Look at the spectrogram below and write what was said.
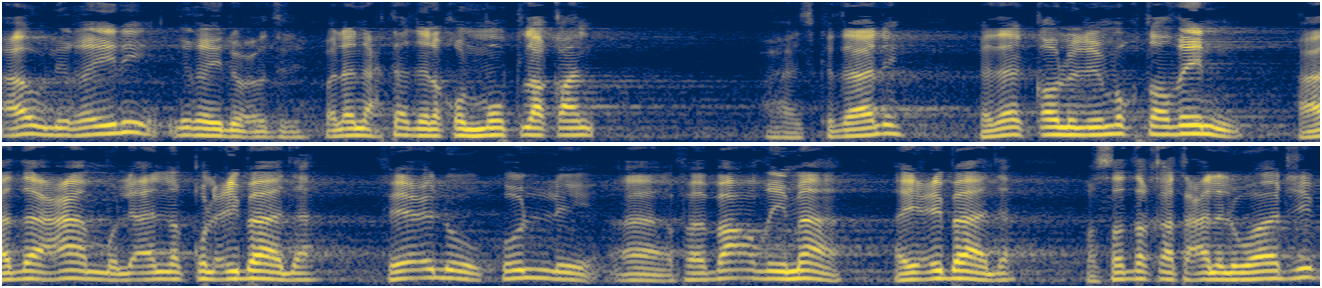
أو لغير لغير عذر. فلا نحتاج نقول مطلقا. كذلك. كذلك قول لمقتض. هذا عام لأن نقول عبادة. فعل كل آه، فبعض ما أي عبادة. فصدقت على الواجب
